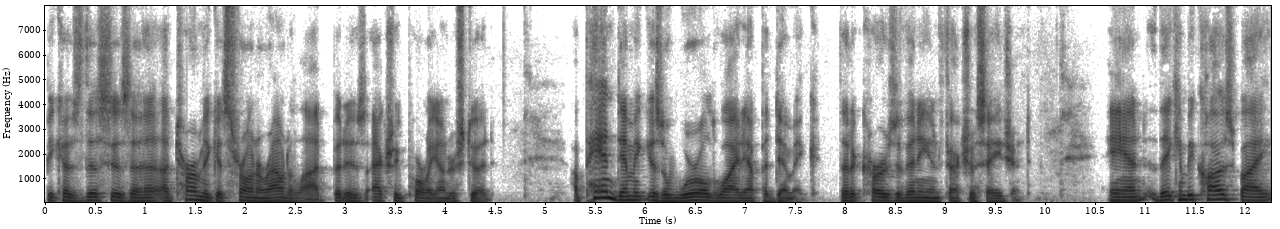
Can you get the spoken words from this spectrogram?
because this is a, a term that gets thrown around a lot, but is actually poorly understood. A pandemic is a worldwide epidemic that occurs of any infectious agent. And they can be caused by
